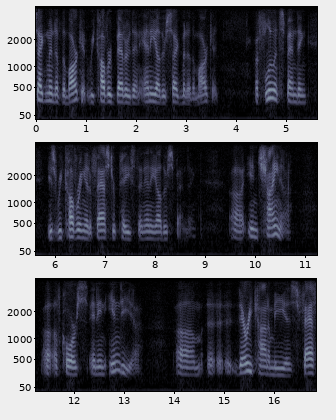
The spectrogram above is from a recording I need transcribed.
segment of the market recovered better than any other segment of the market. Affluent spending is recovering at a faster pace than any other spending. Uh, in China, of course, and in India, um, uh, their economy is fast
